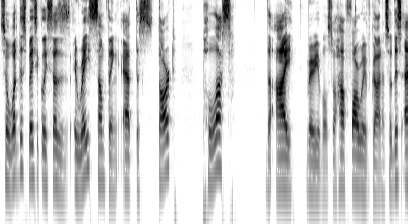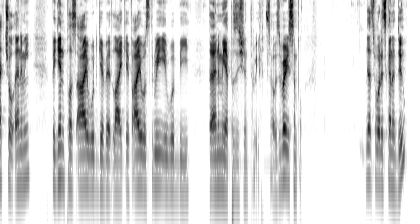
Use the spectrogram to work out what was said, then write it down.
So what this basically says is erase something at the start plus the i variable. So how far we've gotten. So this actual enemy, begin plus i would give it like, if i was 3, it would be the enemy at position 3. So it's very simple. That's what it's going to do.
